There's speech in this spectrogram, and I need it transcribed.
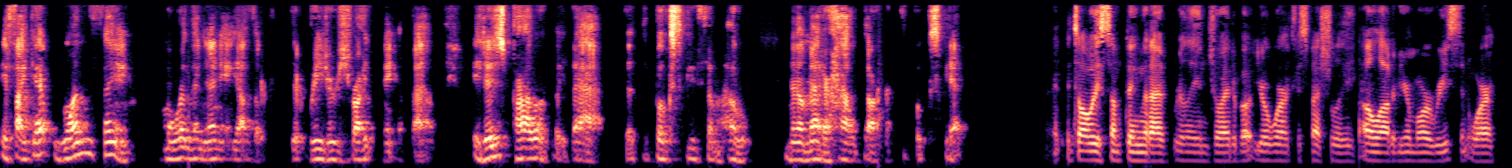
If I get one thing more than any other, that readers write me about. It is probably that, that the books give them hope, no matter how dark the books get. It's always something that I've really enjoyed about your work, especially a lot of your more recent work,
